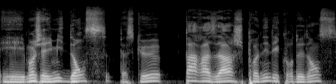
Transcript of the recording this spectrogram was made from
Et moi j'avais mis danse parce que par hasard, je prenais des cours de danse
